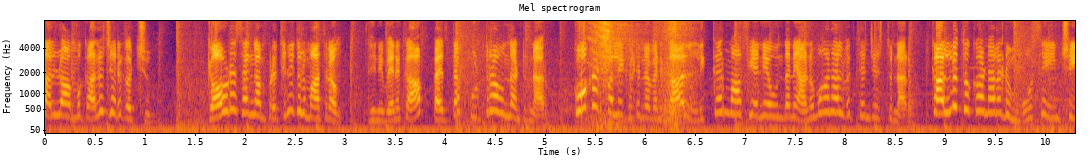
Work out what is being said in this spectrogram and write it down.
కళ్ళు అమ్మకాలు జరగొచ్చు. గౌడ సంఘం ప్రతినిధులు మాత్రం దీని వెనుక పెద్ద కుట్ర ఉందంటున్నారు. కూకట్పల్లి ఘటన వెనుక లిక్కర్ మాఫియానే ఉందని అనుమానాలు వ్యక్తం చేస్తున్నారు. కళ్ళు దుకాణాలను మూసేయించి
